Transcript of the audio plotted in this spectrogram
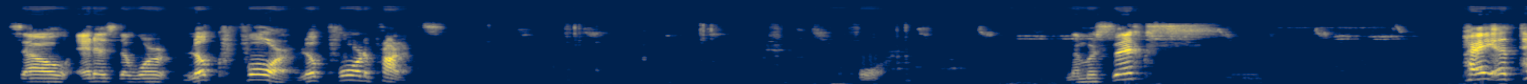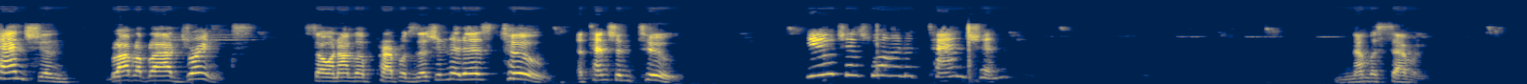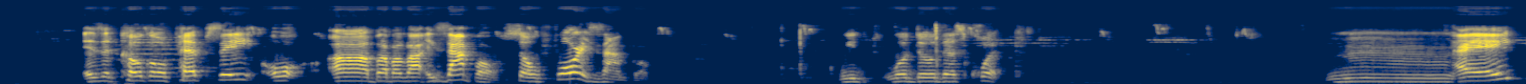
So it is the word look for. Look for the products. Four. Number six pay attention, blah blah blah drinks. So another preposition it is to, attention to. You just want attention. Number seven. Is it Coke or Pepsi or uh blah blah blah example. So for example, we will do this quick. Mm, eight.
